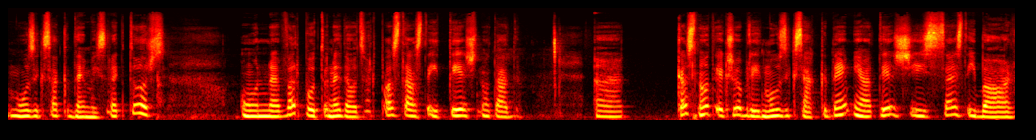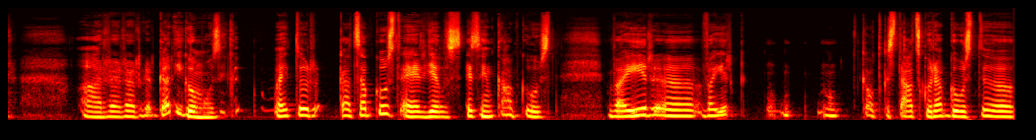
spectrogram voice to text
mūzikas akadēmijas rektors, un uh, varbūt tu nedaudz var pastāstīt tieši no tāda uh, Kas notiek šobrīd mūzikas akadēmijā tieši saistībā ar, ar, ar, ar garīgo mūziku? Vai tur kāds apgūst ērģeles, es zinu, kā apgūst, vai ir, vai ir nu, kaut kas tāds, kur apgūst uh,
